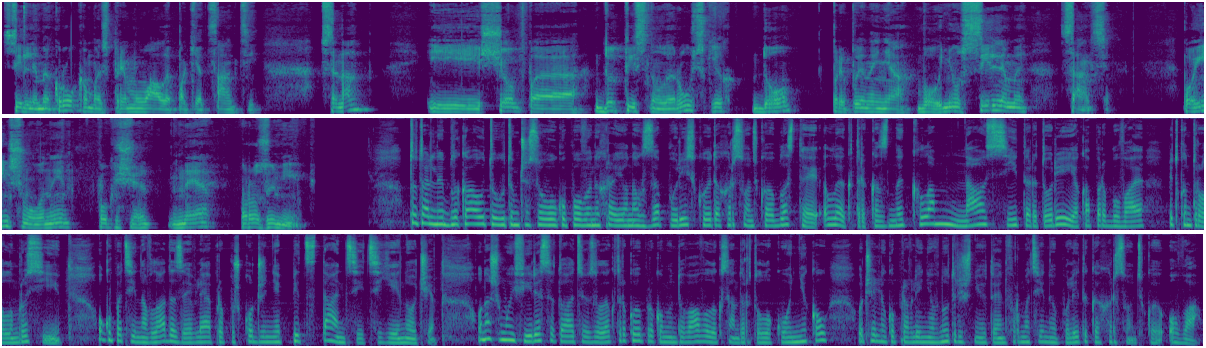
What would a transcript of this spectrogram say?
сильними кроками спрямували пакет санкцій в Сенат і щоб е, дотиснули руських до припинення вогню сильними санкціями. По-іншому вони поки що не розуміють. Тотальний блекаут у тимчасово окупованих районах Запорізької та Херсонської областей. Електрика зникла на всій території, яка перебуває під контролем Росії. Окупаційна влада заявляє про пошкодження підстанцій цієї ночі. У нашому ефірі ситуацію з електрикою прокоментував Олександр Толоконніков, очільник управління внутрішньої та інформаційної політики Херсонської ОВА.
